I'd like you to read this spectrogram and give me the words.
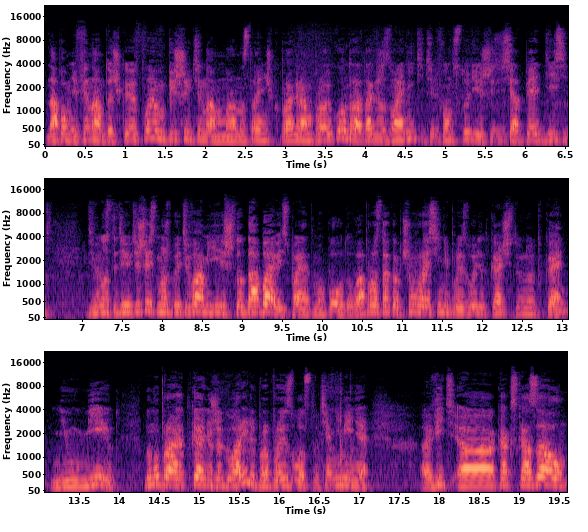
напомню, finam.fm, пишите нам э, на страничку программы «Про и контра», а также звоните, телефон в студии 65 10 99,6. Может быть, вам есть что добавить по этому поводу. Вопрос такой, почему в России не производят качественную ткань? Не умеют? Ну, мы про ткань уже говорили, про производство. Тем не менее, ведь, э, как сказал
